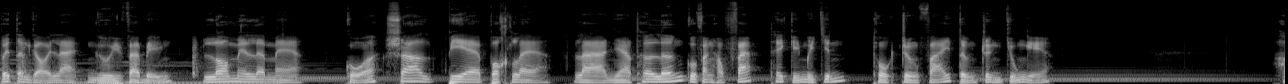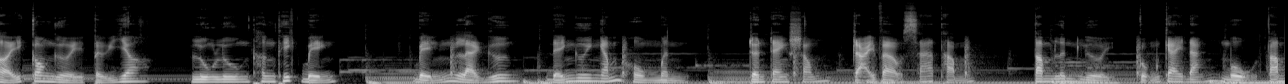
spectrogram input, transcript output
với tên gọi là Người và Biển, L'Homme et la Mer của Charles Pierre Baudelaire là nhà thơ lớn của văn học Pháp thế kỷ 19 thuộc trường phái tượng trưng chủ nghĩa. Hỡi con người tự do, luôn luôn thân thiết biển. Biển là gương để ngươi ngắm hồn mình. Trên trang sóng trải vào xa thẳm, tâm linh người cũng cay đắng mù tâm.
